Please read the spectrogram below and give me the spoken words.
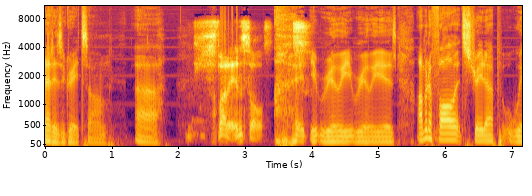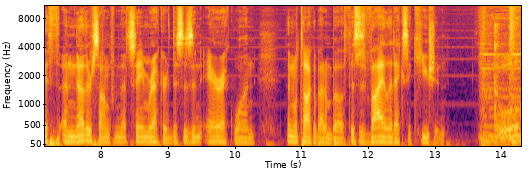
That is a great song. Uh, it's a lot of insults. It, it, really, really is. I'm going to follow it straight up with another song from that same record. This is an Eric one. Then we'll talk about them both. This is Violet Execution. Cool.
